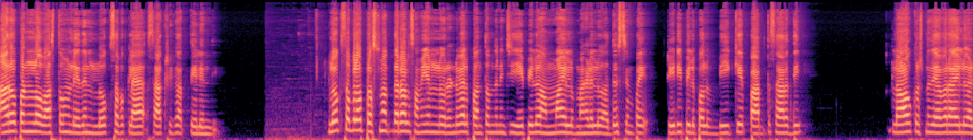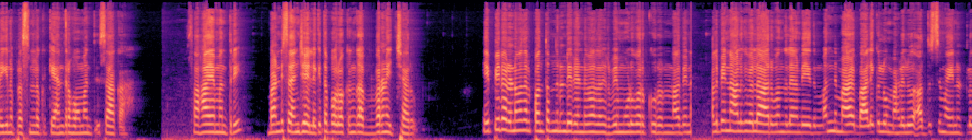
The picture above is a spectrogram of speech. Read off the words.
ఆరోపణల్లో వాస్తవం లేదని లోక్సభ క్లా సాక్షిగా తేలింది. లోక్సభలో ప్రశ్నోత్తరాల సమయంలో రెండు వేల పంతొమ్మిది నుంచి ఏపీలో అమ్మాయిలు మహిళలు అదృశ్యంపై టీడీపీలు పలు బీకే పార్థసారథి లావు కృష్ణదేవరాయలు అడిగిన ప్రశ్నలకు కేంద్ర హోంమంత్రి శాఖ సహాయ మంత్రి బండి సంజయ్ లిఖితపూర్వకంగా వివరణ ఇచ్చారు. ఏపీలో రెండు వందల పంతొమ్మిది నుండి రెండు వేల ఇరవై మూడు వరకు నలభై నలభై నాలుగు వేల ఆరు వందల ఎనభై ఐదు మంది బాలికలు మహిళలు అదృశ్యమైనట్లు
